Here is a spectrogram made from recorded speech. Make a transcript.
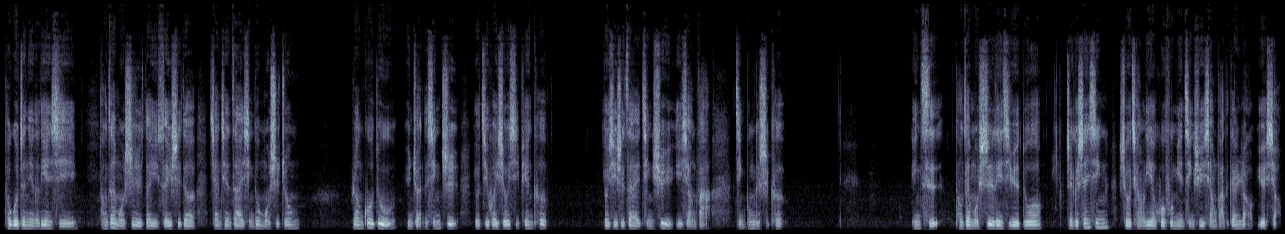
透过正念的练习，同在模式得以随时的镶嵌在行动模式中，让过度运转的心智有机会休息片刻，尤其是在情绪与想法紧绷的时刻。因此，同在模式练习越多，整个身心受强烈或负面情绪想法的干扰越小，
